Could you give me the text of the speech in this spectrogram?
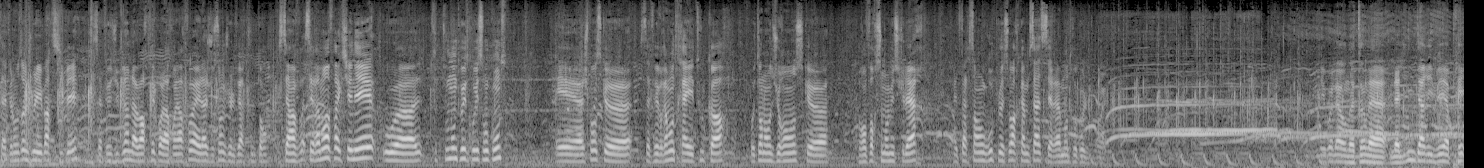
Ça fait longtemps que je voulais y participer. Ça fait du bien de l'avoir fait pour la première fois et là je sens que je vais le faire tout le temps. C'est un vrai- c'est vraiment un fractionné où euh, tout, tout le monde peut y trouver son compte. Et euh, je pense que ça fait vraiment travailler tout le corps, autant l'endurance que le renforcement musculaire. Et de faire ça en groupe le soir comme ça, c'est vraiment trop cool. Et voilà, on atteint la, ligne d'arrivée après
